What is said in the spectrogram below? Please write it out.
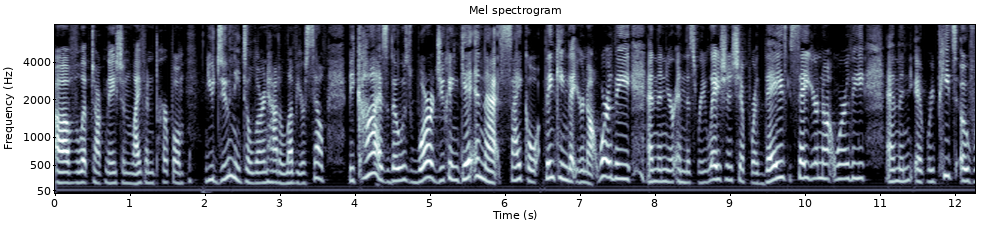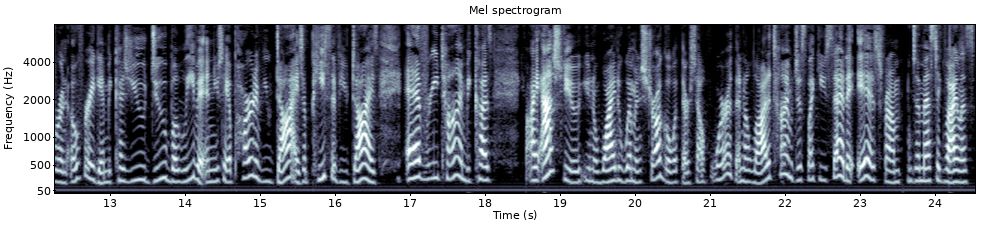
of Lip Talk Nation, Life in Purple, you do need to learn how to love yourself because those words, you can get in that cycle thinking that you're not worthy, and then you're in this relationship where they say you're not worthy, and then it repeats over and over again because you do believe it. And you say a part of you dies, a piece of you dies every time because I asked you, you know, why do women struggle with their self worth? And a lot of times, just like you said, it is from domestic violence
